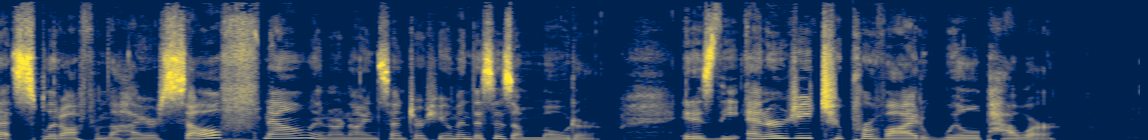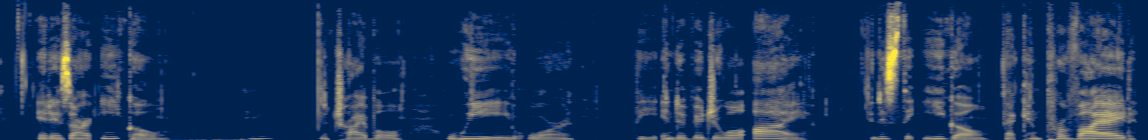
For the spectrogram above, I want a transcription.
that's split off from the higher self now in our nine center human. This is a motor. It is the energy to provide willpower. It is our ego, hmm, the tribal we or the individual I. It is the ego that can provide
